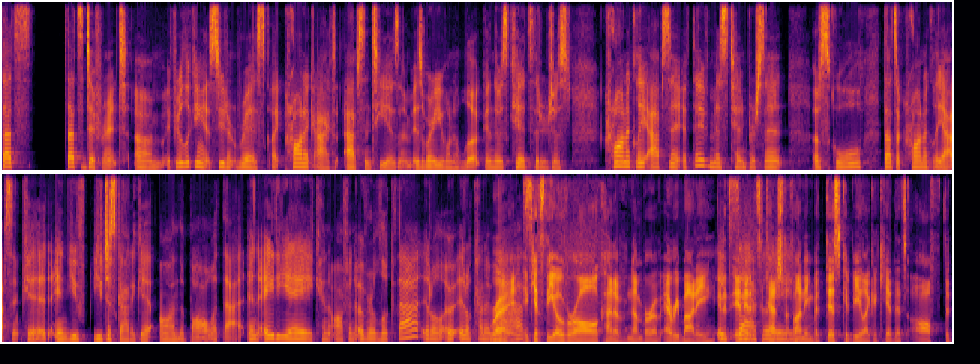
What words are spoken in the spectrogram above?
that's that's different. Um, if you're looking at student risk, like chronic absenteeism is where you want to look, and those kids that are just chronically absent, if they've missed ten percent of school, that's a chronically absent kid, and you've you just got to get on the ball with that. And ADA can often overlook that. It'll uh, it'll kind of Right. mask. It gets the overall kind of number of everybody, and, it's, and it's attached to funding. But this could be like a kid that's off the,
